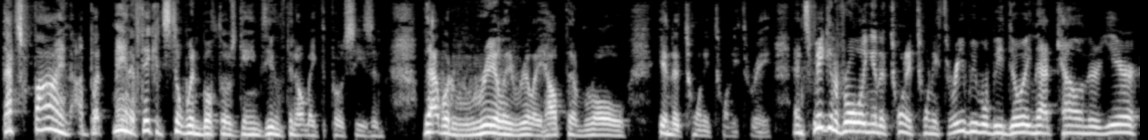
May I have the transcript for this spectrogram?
that's fine. Uh, but man, if they could still win both those games, even if they don't make the postseason, that would really, really help them roll into 2023. And speaking of rolling into 2023, we will be doing that calendar year,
